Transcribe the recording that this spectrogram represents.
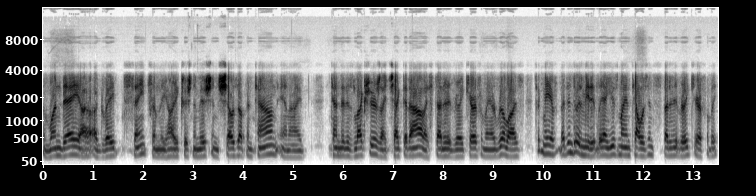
one day, a, a great saint from the Hare Krishna mission shows up in town, and I attended his lectures. I checked it out. I studied it very carefully. I realized it took me. I didn't do it immediately. I used my intelligence, studied it very carefully,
